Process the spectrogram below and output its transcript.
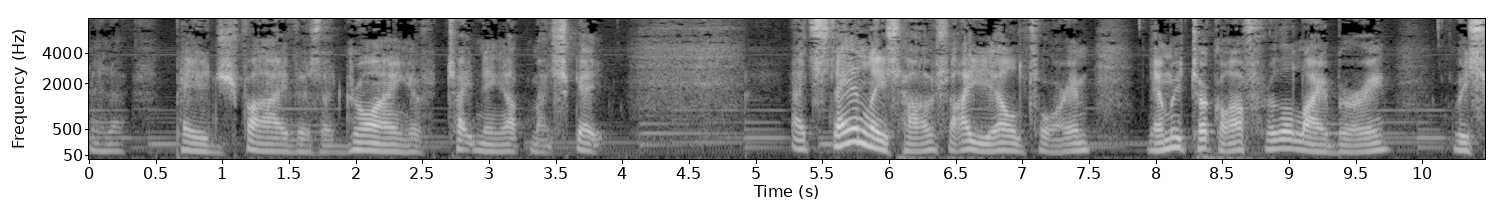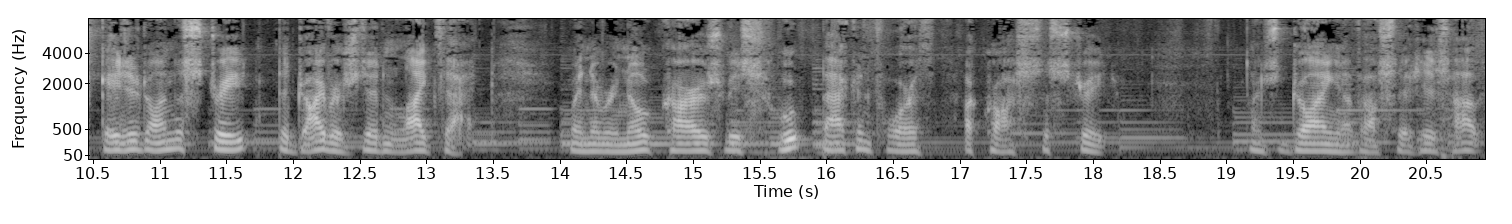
And uh, page five is a drawing of tightening up my skate. At Stanley's house, I yelled for him. Then we took off for the library. We skated on the street. The drivers didn't like that. When there were no cars, we swooped back and forth across the street. There's a drawing of us at his house.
